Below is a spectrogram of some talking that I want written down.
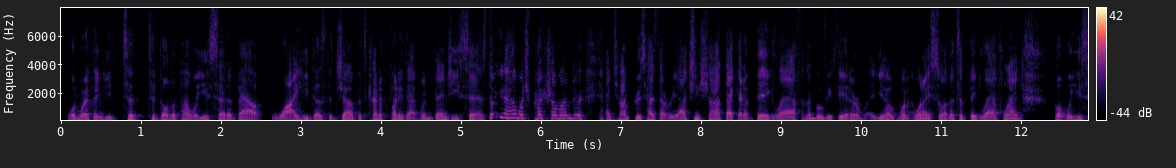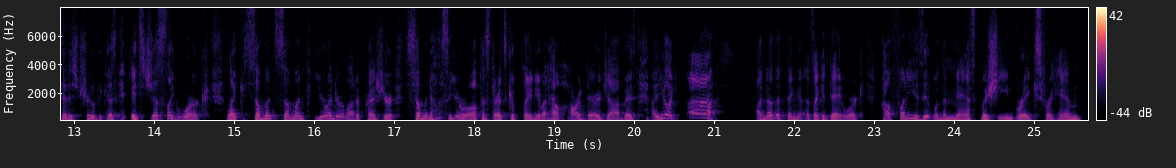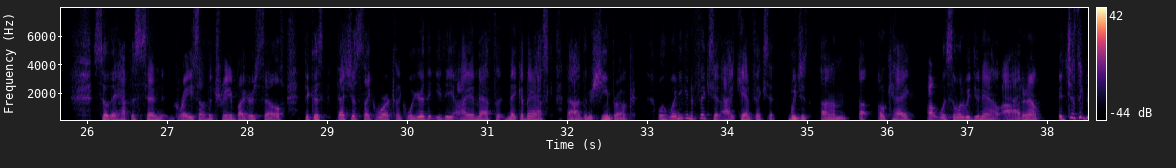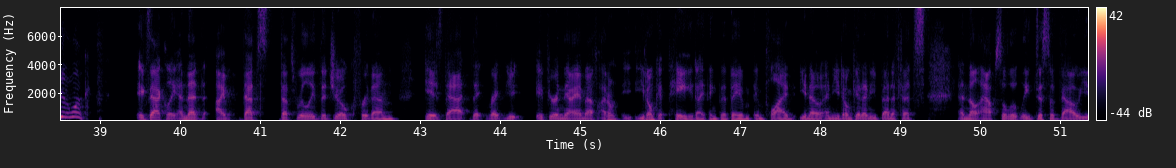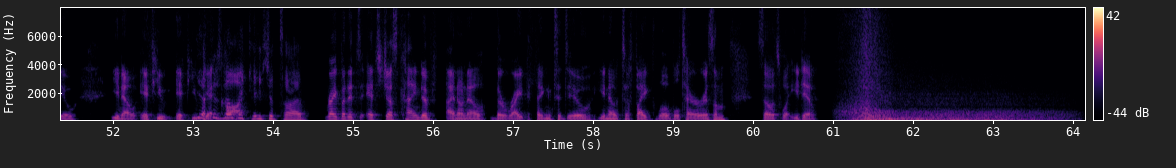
one more thing you, to to build upon what you said about why he does the jump. It's kind of funny that when Benji says, "Don't you know how much pressure I'm under?" and Tom Cruise has that reaction shot, that got a big laugh in the movie theater. You know, when when I saw that's a big laugh line. But what you said is true because it's just like work. Like someone, someone, you're under a lot of pressure. Someone else at your office starts complaining about how hard their job is, and you're like, ah another thing that's like a day at work. How funny is it when the mask machine breaks for him? So they have to send Grace on the train by herself because that's just like work. Like, well, you're the, the IMF, make a mask. Uh, the machine broke. Well, when are you going to fix it? I can't fix it. We just, um, uh, okay. Uh, well, so what do we do now? I don't know. It's just like being at work exactly and that i that's that's really the joke for them is that that right you, if you're in the imf i don't you don't get paid i think that they implied you know and you don't get any benefits and they'll absolutely disavow you you know if you if you yeah, get there's caught no vacation time right but it's it's just kind of i don't know the right thing to do you know to fight global terrorism so it's what you do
